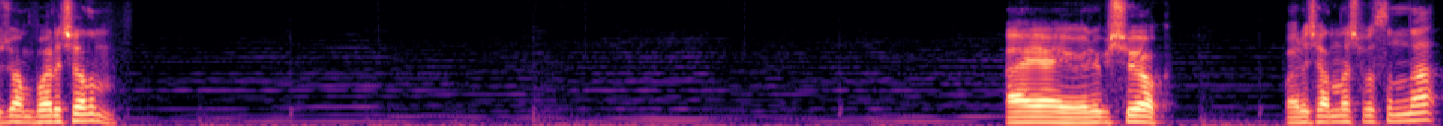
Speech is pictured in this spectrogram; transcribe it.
Hocam barışalım mı? Hay hay öyle bir şey yok. Barış anlaşmasında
